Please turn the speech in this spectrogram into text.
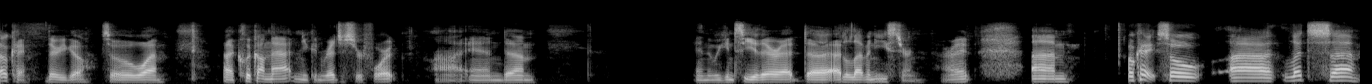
Okay, there you go. So uh, uh, click on that and you can register for it. Uh, and um, and we can see you there at, uh, at 11 Eastern, all right? Um, okay, so uh, let's uh,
